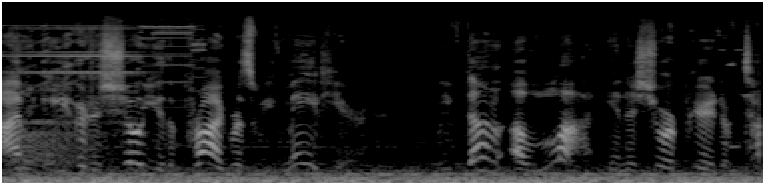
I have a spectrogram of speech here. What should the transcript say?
I'm eager to show you the progress we've made here. We've done a lot in a short period of time.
